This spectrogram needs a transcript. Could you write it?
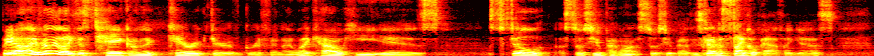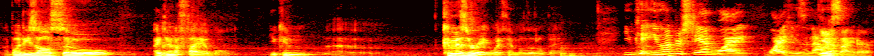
But yeah, I really like this take on the character of Griffin. I like how he is still a sociopath. Well, not a sociopath. He's kind of a psychopath, I guess. But he's also identifiable. You can uh, commiserate with him a little bit. You can you understand why why he's an Yeah. outsider.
